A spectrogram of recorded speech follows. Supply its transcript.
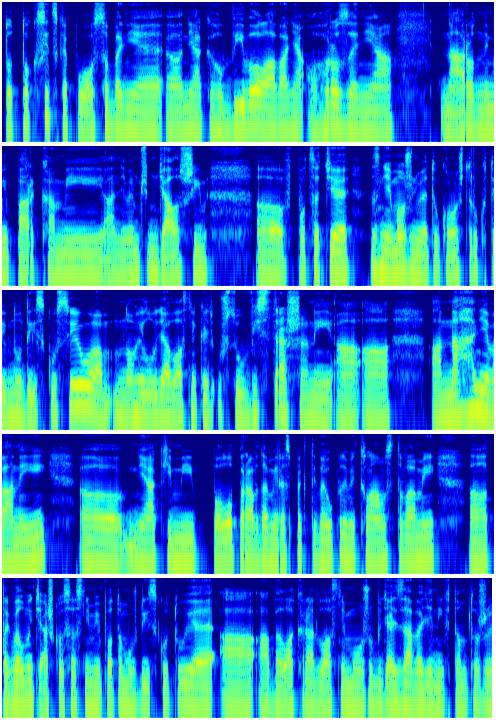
to toxické pôsobenie e, nejakého vyvolávania ohrozenia národnými parkami a neviem čím ďalším e, v podstate znemožňuje tú konštruktívnu diskusiu a mnohí ľudia vlastne, keď už sú vystrašení a, a, a nahnevaní e, nejakými polopravdami, respektíve úplnými klamstvami, tak veľmi ťažko sa s nimi potom už diskutuje a, a veľakrát vlastne môžu byť aj zavedení v tomto, že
